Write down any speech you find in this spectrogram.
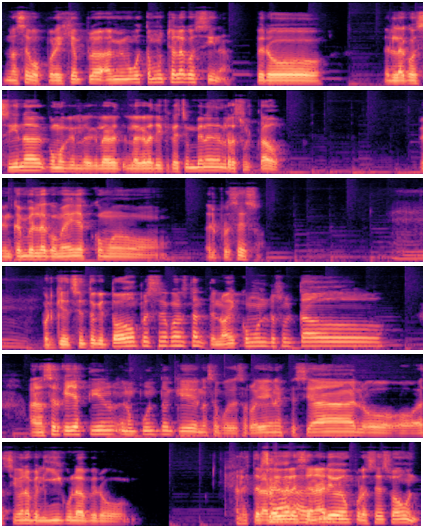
no sé, pues por ejemplo, a mí me gusta mucho la cocina, pero en la cocina como que la, la- la gratificación viene del resultado. En cambio en la comedia es como el proceso. Porque siento que todo es un proceso constante, no hay como un resultado, a no ser que ya estén en un punto en que, no sé, pues desarrollar un especial o, o una película, pero al estar O sea, arriba del a escenario es un proceso aún.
